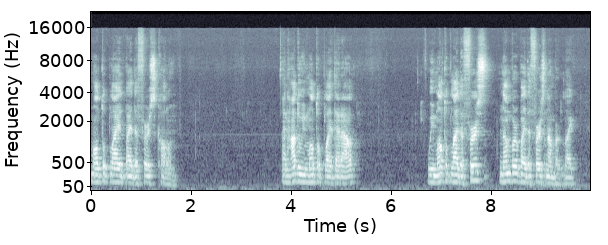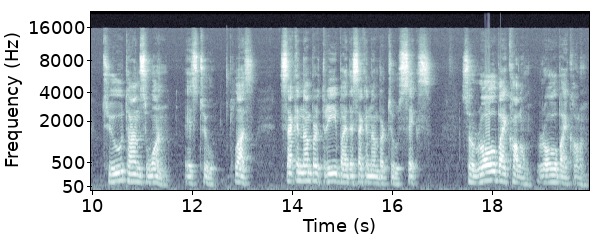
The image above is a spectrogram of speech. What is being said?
multiply it by the first column. And how do we multiply that out? We multiply the first number by the first number, like 2 times 1 is 2, plus second number 3 by the second number 2, 6. So row by column, row by column.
